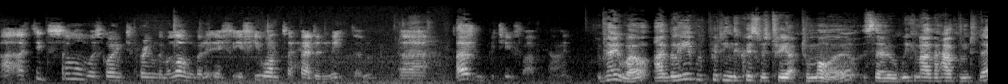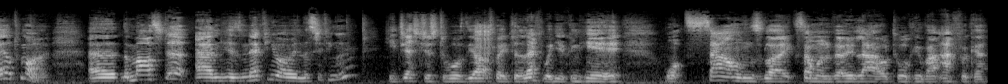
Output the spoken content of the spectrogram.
I, I think someone was going to bring them along, but if, if you want to head and meet them, uh, Uh, shouldn't be too far behind. Very well. I believe we're putting the Christmas tree up tomorrow, so we can either have them today or tomorrow. Uh, the master and his nephew are in the sitting room. He gestures towards the archway to the left, where you can hear what sounds like someone very loud talking about Africa.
